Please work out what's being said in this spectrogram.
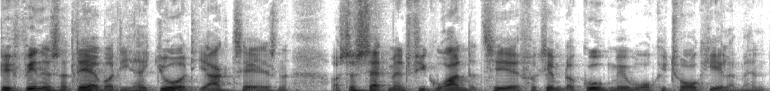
befinde sig der, hvor de havde gjort jagttagelsen, og så satte man figuranter til for eksempel at gå med walkie-talkie, eller man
